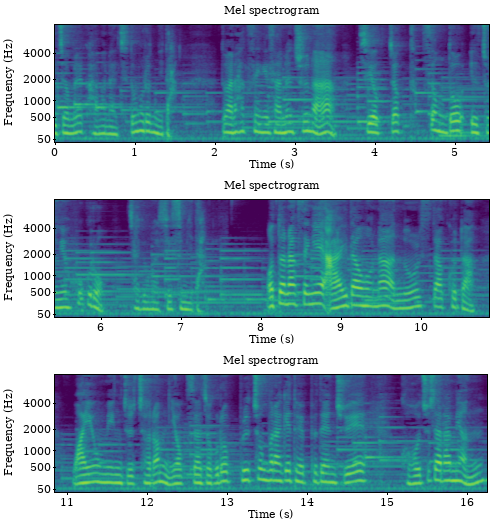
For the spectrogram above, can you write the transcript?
이 점을 감안할지도 모릅니다. 또한 학생이 사는 주나 지역적 특성도 일종의 호구로 작용할 수 있습니다. 어떤 학생이 아이다호나 노스다코다, 와이오밍 주처럼 역사적으로 불충분하게 대표된 주에 거주자라면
